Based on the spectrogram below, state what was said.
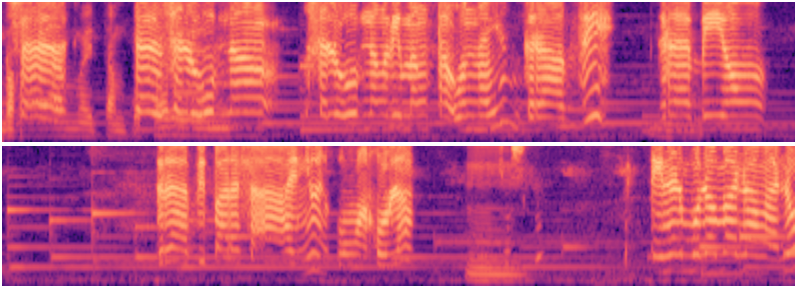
baka Sa- may tampo Sa, sa loob ng sa loob ng limang taon na yun, grabe. Grabe yung grabe para sa akin yun kung ako lang. Mm. Tingnan mo naman ang ano,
